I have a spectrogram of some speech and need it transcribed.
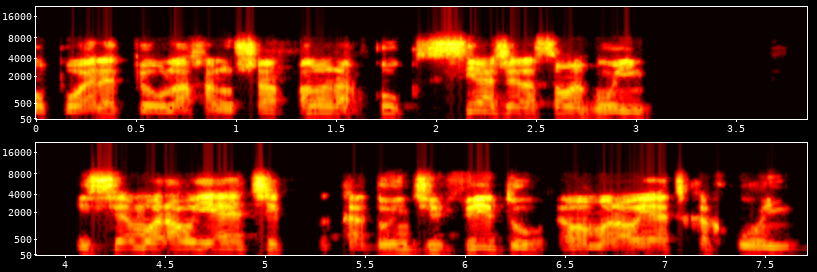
ou פועלת פעולה חלושה. Falou Rav Kuk, se a geração é ruim, e se a moral e ética do indivíduo é uma moral e ética ruim,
